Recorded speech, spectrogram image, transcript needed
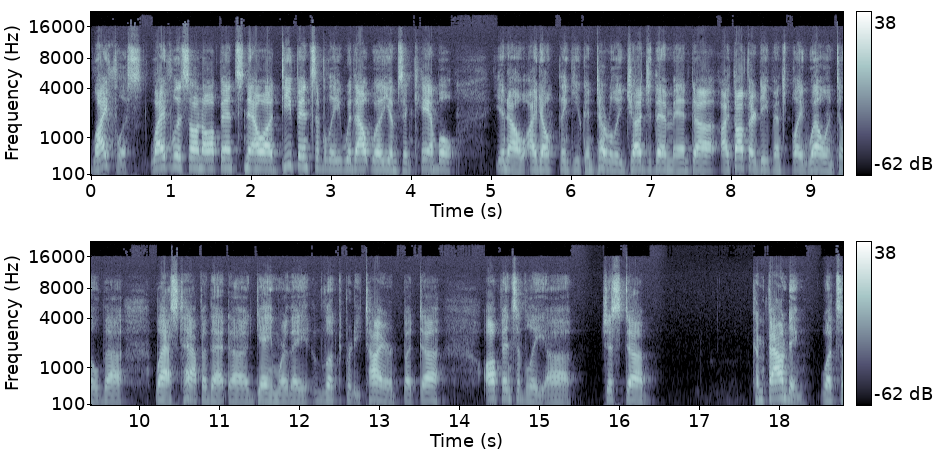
lifeless, lifeless on offense. Now, uh, defensively, without Williams and Campbell, you know, I don't think you can totally judge them. And uh, I thought their defense played well until the last half of that uh, game where they looked pretty tired. But uh, offensively, just confounding what's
